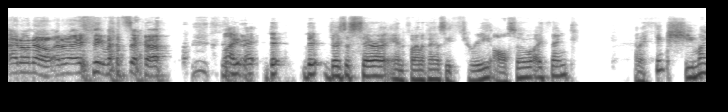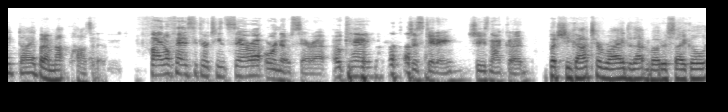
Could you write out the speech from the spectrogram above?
I don't know. I don't know anything about Serah. I, I, there, there's a Sarah in Final Fantasy three also, I think, and I think she might die, but I'm not positive. Final Fantasy 13 Sarah or no Sarah, Okay. Just kidding. She's not good. But she got to ride that motorcycle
